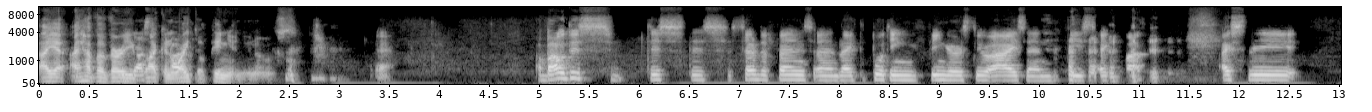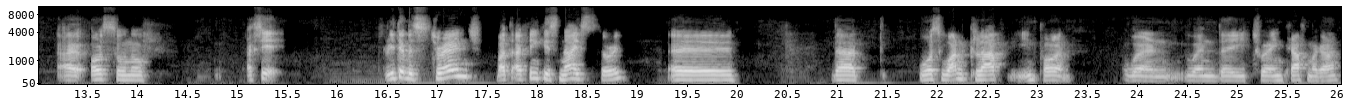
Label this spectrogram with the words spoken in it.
I I have a very Just black and white opinion. You know. It's- about this this this self-defense and like putting fingers to your eyes and these psychopath actually i also know actually a little bit strange but i think it's nice story uh, that was one club in poland when when they train krav maga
